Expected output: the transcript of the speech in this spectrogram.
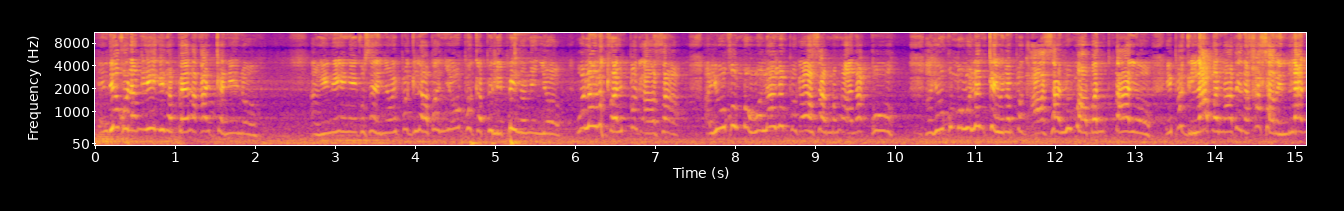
Hindi ako nanghihingi ng pera kahit kanino. Ang hinihingi ko sa inyo ay paglaban nyo ang pagka-Pilipino ninyo. Wala na tayong pag-asa. Ayoko mawala ng pag-asa ang mga anak ko. Ayoko mawalan kayo ng pag-asa. Lumaban tayo. Ipaglaban natin ang kasarinlan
